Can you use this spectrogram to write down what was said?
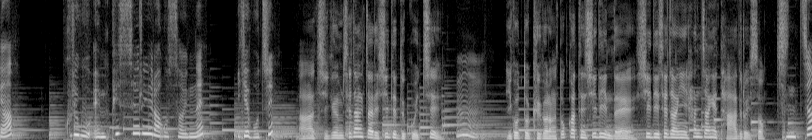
장이야? 그리고 MP3라고 써있네? 이게 뭐지? 아, 지금 3장짜리 CD 듣고 있지? 음, 이것도 그거랑 똑같은 CD인데 CD 3장이 한 장에 다 들어있어. 진짜?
